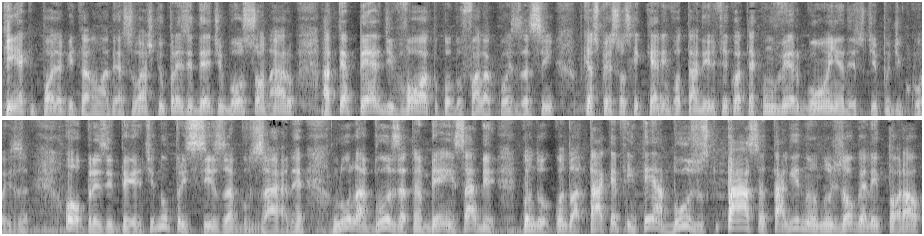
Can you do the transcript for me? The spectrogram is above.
Quem é que pode acreditar numa dessa? Eu acho que o presidente Bolsonaro até perde voto quando fala coisas assim, porque as pessoas que querem votar nele ficam até com vergonha desse tipo de coisa. Ô, presidente, não precisa abusar, né? Lula abusa também, sabe? Quando, quando ataca, enfim, tem abusos que passa, tá ali no, no jogo eleitoral,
